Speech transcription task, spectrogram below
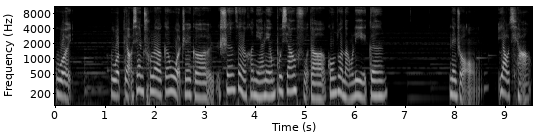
我我表现出了跟我这个身份和年龄不相符的工作能力跟那种要强，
